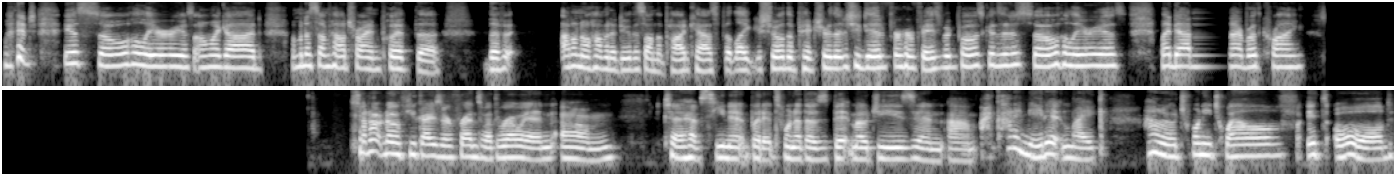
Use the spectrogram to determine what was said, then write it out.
which is so hilarious. Oh my God. I'm going to somehow try and put the, the, I don't know how I'm going to do this on the podcast, but like show the picture that she did for her Facebook post because it is so hilarious. My dad and I are both crying. So I don't know if you guys are friends with Rowan um, to have seen it, but it's one of those Bitmojis, and um, I kind of made it in like I don't know 2012. It's old,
